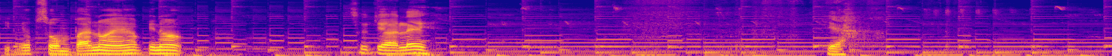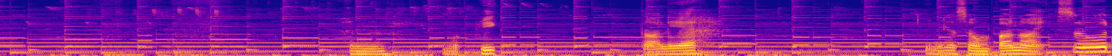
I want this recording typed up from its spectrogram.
กินกับสมปลาหน่อยครับพี่น้องสุดยอดเลยเฮียอันหมดพริกต่อแหลกินกับสมปลาหน่อยสุด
